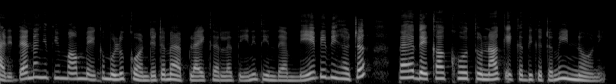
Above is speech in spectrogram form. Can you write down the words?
හරි දැන් නම් ඉතින් මම මේක මුළු කොණ්ඩෙටම ඇප්ලයි කරලා තියෙන. ඉතින් දැන් මේ විදිහට පැය දෙකක් හෝ තුනක් එක දිගටම ඉන්න ඕනේ.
